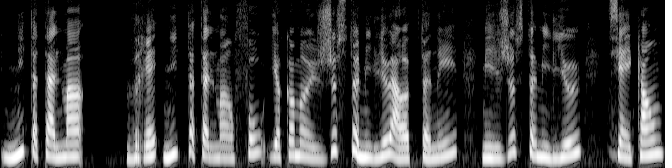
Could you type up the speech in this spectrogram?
ni totalement vrai ni totalement faux. Il y a comme un juste milieu à obtenir, mais juste milieu tient compte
